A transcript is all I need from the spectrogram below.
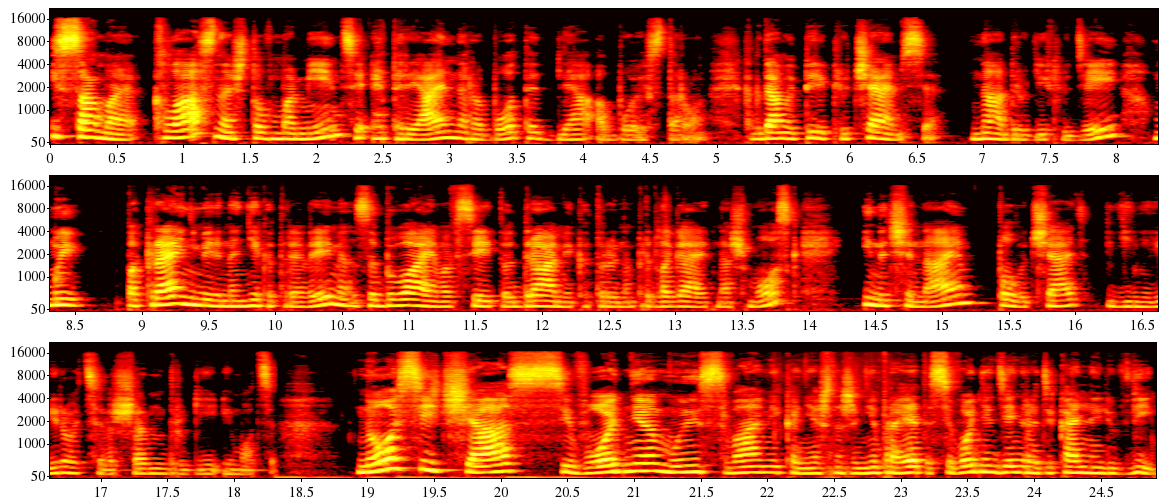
И самое классное, что в моменте это реально работает для обоих сторон. Когда мы переключаемся на других людей, мы по крайней мере, на некоторое время забываем о всей той драме, которую нам предлагает наш мозг, и начинаем получать и генерировать совершенно другие эмоции. Но сейчас, сегодня мы с вами, конечно же, не про это. Сегодня день радикальной любви.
